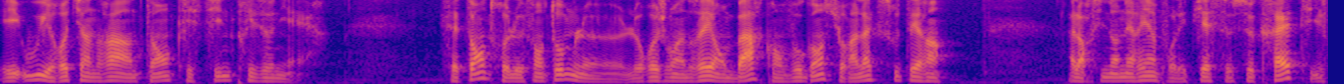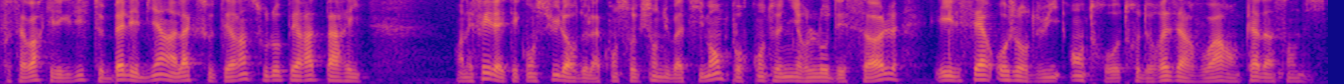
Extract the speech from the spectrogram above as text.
et où il retiendra un temps Christine prisonnière. Cet antre, le fantôme le, le rejoindrait en barque en voguant sur un lac souterrain. Alors s'il n'en est rien pour les pièces secrètes, il faut savoir qu'il existe bel et bien un lac souterrain sous l'Opéra de Paris. En effet, il a été conçu lors de la construction du bâtiment pour contenir l'eau des sols, et il sert aujourd'hui, entre autres, de réservoir en cas d'incendie.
